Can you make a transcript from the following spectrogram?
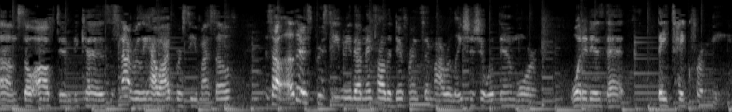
um, so often because it's not really how I perceive myself. It's how others perceive me that makes all the difference in my relationship with them or what it is that they take from me.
